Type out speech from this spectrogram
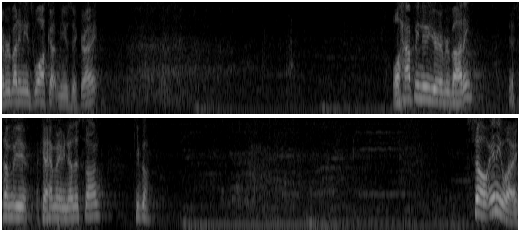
Everybody needs walk up music, right? Well, Happy New Year, everybody. Yeah, some of you, okay, how many of you know this song? Keep going. So, anyway,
